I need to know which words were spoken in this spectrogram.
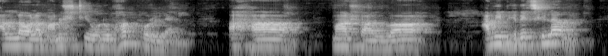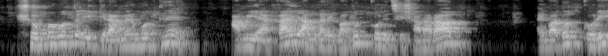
আল্লাহওয়ালা মানুষটি অনুভব করলেন, আহা মাশা আল্লাহ আমি ভেবেছিলাম সম্ভবত এই গ্রামের মধ্যে আমি একাই আল্লাহর ইবাদত করেছি সারা রাত, ইবাদত করি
